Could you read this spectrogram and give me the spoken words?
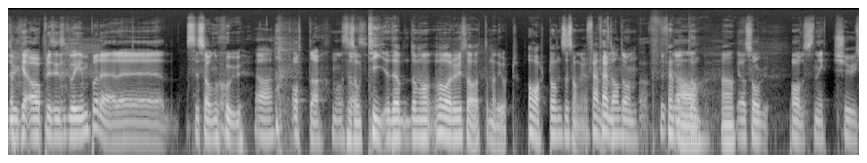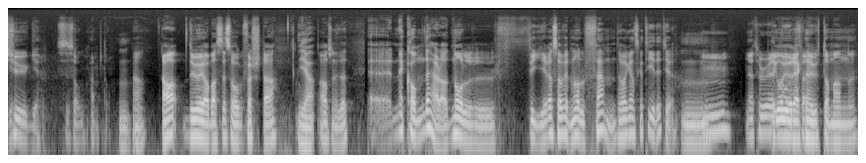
Du kan ja, precis gå in på det här, eh, säsong 7, Ja, 8 någonstans. Säsong 10, de, de, vad var det du sa att de hade gjort? 18 säsonger? 15. 15. 15? Ja. Ja. Jag såg avsnitt 20. 20, säsong 15. Ja. ja, du och jag Basse såg första Ja. avsnittet. Eh, när kom det här då? 04 sa vi det? 05? Det var ganska tidigt ju. Mm. Mm, jag tror det, Det går ju att 05. räkna ut om man...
